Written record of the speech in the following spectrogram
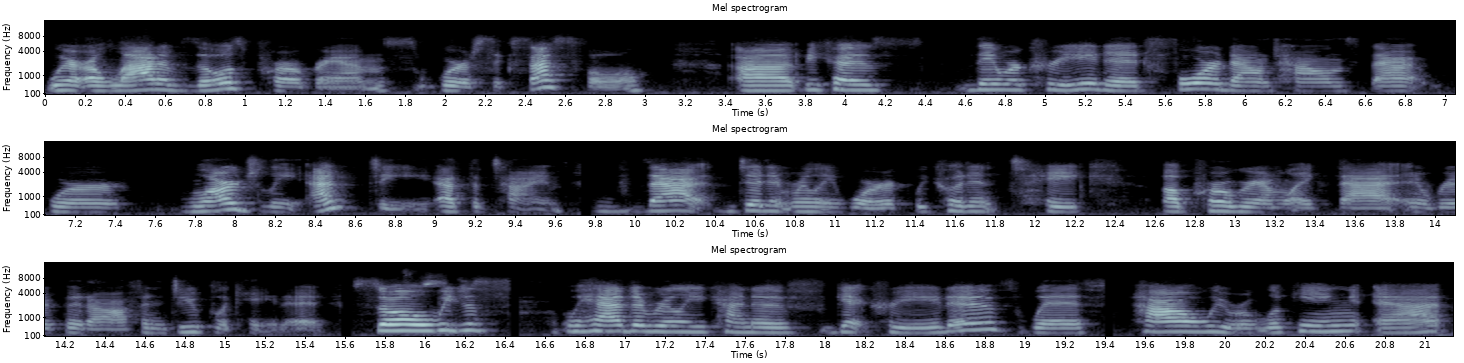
where a lot of those programs were successful uh, because they were created for downtowns that were largely empty at the time. That didn't really work. We couldn't take a program like that and rip it off and duplicate it. So we just we had to really kind of get creative with how we were looking at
